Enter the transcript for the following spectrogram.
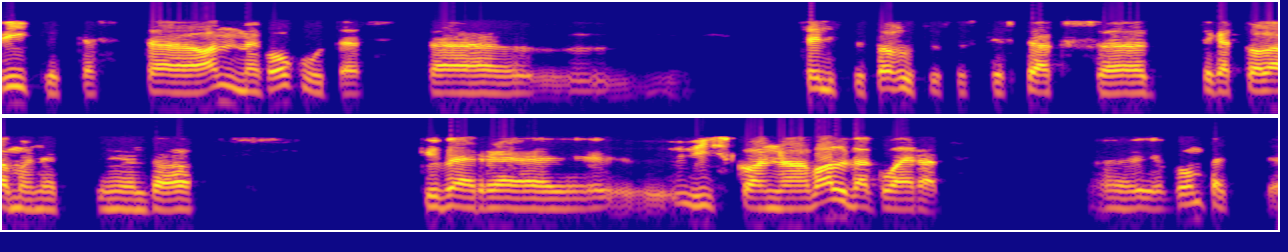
riiklikest andmekogudest, sellistest asutustest, kes peaks tegelikult olema need nii-öelda küberühiskonna valvekoerad äh, ja kompet-,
